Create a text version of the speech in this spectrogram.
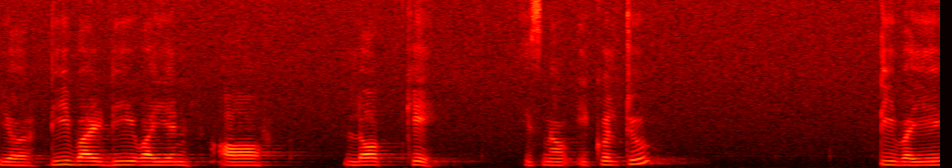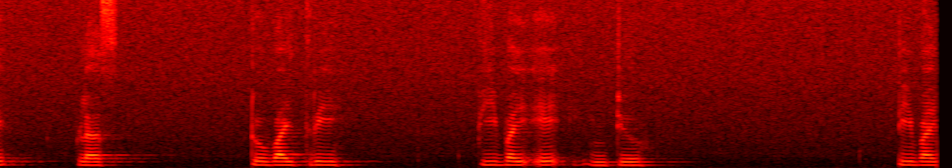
your d by dyn of log k is now equal to t by a plus 2 by 3 p by a into t by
